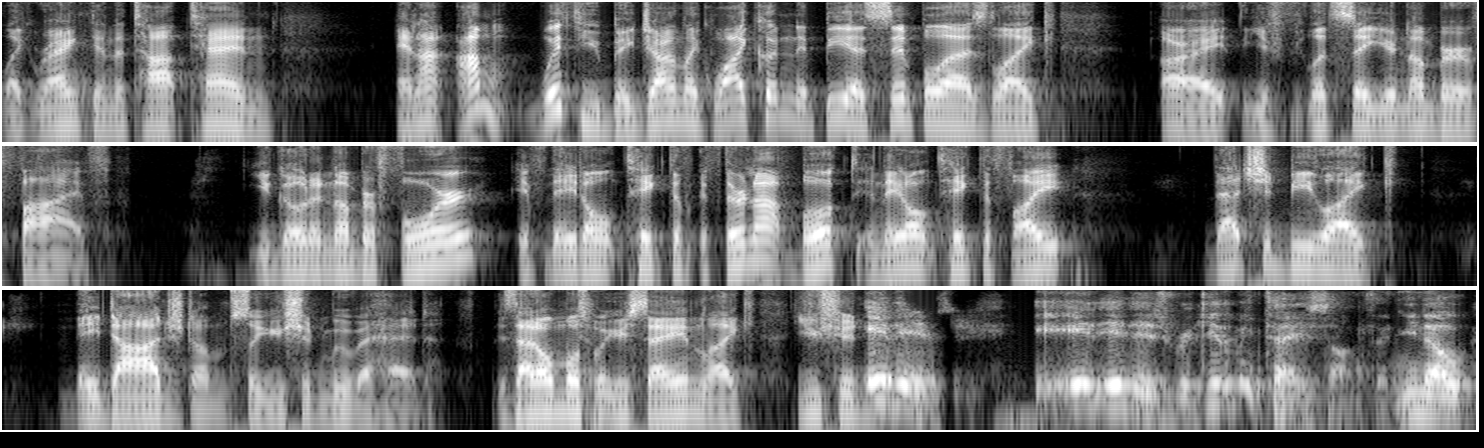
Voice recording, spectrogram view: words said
like ranked in the top ten and I, am with you, Big John. Like, why couldn't it be as simple as like, all right, if, let's say you're number five, you go to number four. If they don't take the, if they're not booked and they don't take the fight, that should be like they dodged them, so you should move ahead. Is that almost what you're saying? Like you should. It is. It, it is, Ricky. Let me tell you something. You know,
